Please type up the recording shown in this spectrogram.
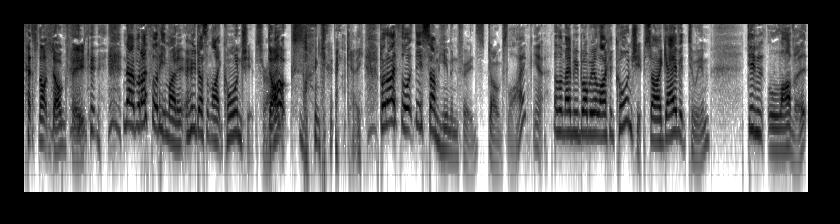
that's not dog food. No, but I thought he might. Who doesn't like corn chips, right? Dogs. okay, but I thought there's some human foods dogs like. Yeah. I thought maybe Bobby will like a corn chip, so I gave it to him. Didn't love it,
